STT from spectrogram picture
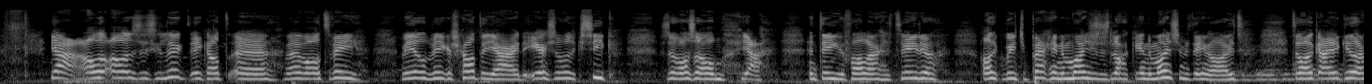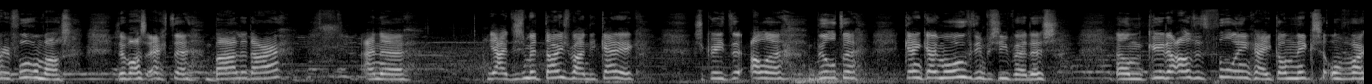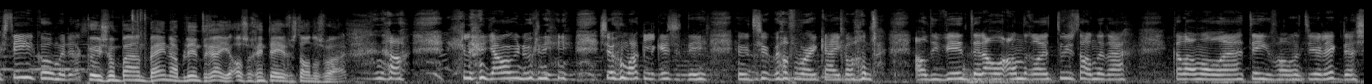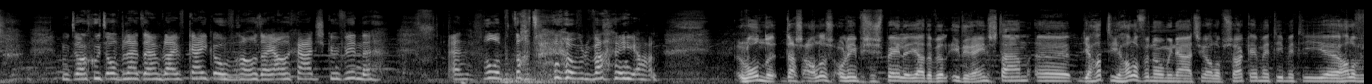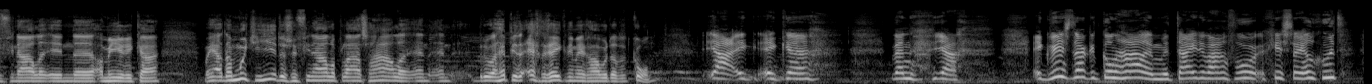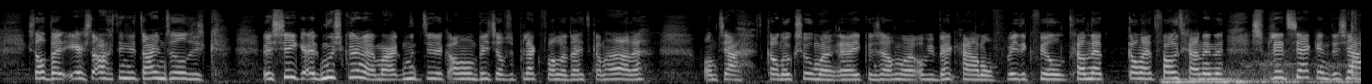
Ja, alles is gelukt. Ik had, uh, we hebben al twee wereldbekers gehad dit jaar. De eerste was ik ziek. Dus dat was al ja, een tegenvaller. De tweede had ik een beetje pech in de manche. Dus lag ik in de manche meteen al uit. Terwijl ik eigenlijk heel erg in vorm was. Dus dat was echt uh, balen daar. En uh, ja, het is mijn thuisbaan, die ken ik. Dus ik weet alle bulten ken ik uit mijn hoofd in principe. Dus dan kun je er altijd vol in gaan. Je kan niks onverwachts tegenkomen. Dus. Kun je zo'n baan bijna blind rijden als er geen tegenstanders waren? Nou, jammer genoeg niet. Zo makkelijk is het niet. Je moet dus ook wel voor je kijken, want al die wind en alle andere toestanden, daar kan allemaal uh, tegenvallen natuurlijk. Dus je moet wel goed opletten en blijven kijken overal, dat je alle gaatjes kunt vinden. En volle patat over de baan heen gaan. Londen, dat is alles. Olympische Spelen, ja, daar wil iedereen staan. Uh, je had die halve nominatie al op zak, hè, met die, met die uh, halve finale in uh, Amerika. Maar ja, dan moet je hier dus een finale plaats halen. En, en bedoel, heb je er echt rekening mee gehouden dat het kon? Ja, ik, ik ben, ja... Ik wist dat ik het kon halen. Mijn tijden waren voor gisteren heel goed. Ik zat bij de eerste acht in de time trial, dus ik wist zeker, het moest kunnen. Maar het moet natuurlijk allemaal een beetje op zijn plek vallen dat je het kan halen. Want ja, het kan ook zomaar, uh, je kunt zelf maar op je bek gaan of weet ik veel. Het kan net, kan fout gaan in een split second. Dus ja,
